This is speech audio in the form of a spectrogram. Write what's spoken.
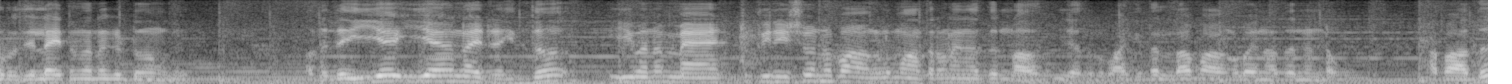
ഒറിജിനൽ ആയിട്ട് തന്നെ കിട്ടും നമുക്ക്. അതിന്റെ ഈ ഈ ആയിട്ട് ഇത് ഈ വന്ന മാറ്റ് ഫിനിഷ് വന്ന ഭാഗങ്ങൾ മാത്രമാണ് അതിനകത്ത് ഉണ്ടാവും ബാക്കിയത്തെ എല്ലാ ഭാഗങ്ങളും അതിനകത്ത് തന്നെ ഉണ്ടാവും. അപ്പോൾ അത്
